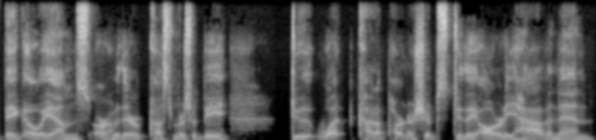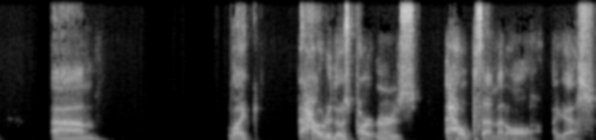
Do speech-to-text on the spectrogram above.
big OEMs or who their customers would be. Do what kind of partnerships do they already have? And then, um, like, how do those partners help them at all? I guess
